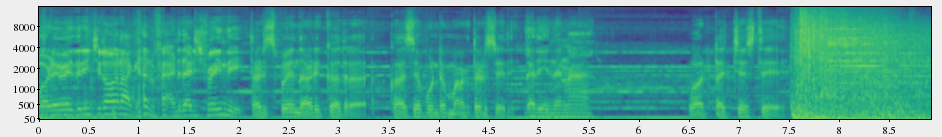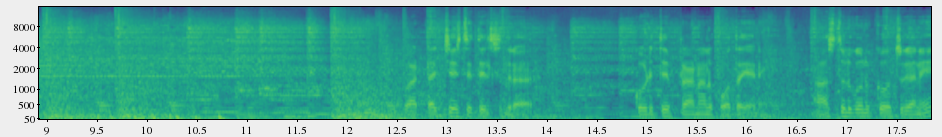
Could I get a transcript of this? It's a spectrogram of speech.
బొడే ఎదిరించినావా నాకు? కానీ ప్యాంట్ తడిచిపోయింది. తడిసిపోయింది ఆడికి కాదురా. కాసేపు ఉంటే మనకు తడిసేది. గది ఏందన్నా వాడు టచ్ చేస్తే. వాడు టచ్ చేస్తే తెలిసిందిరా. కొడితే ప్రాణాలు పోతాయని. ఆస్తులు కొనుక్కోవచ్చు కానీ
